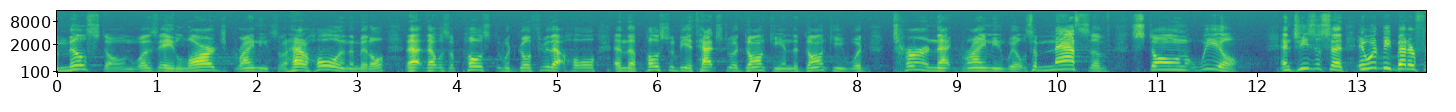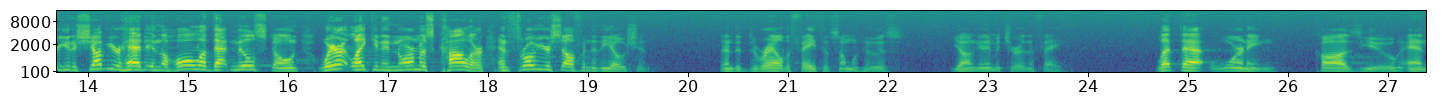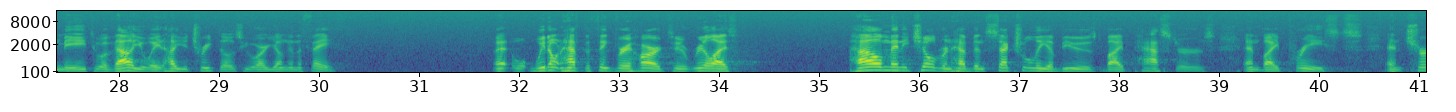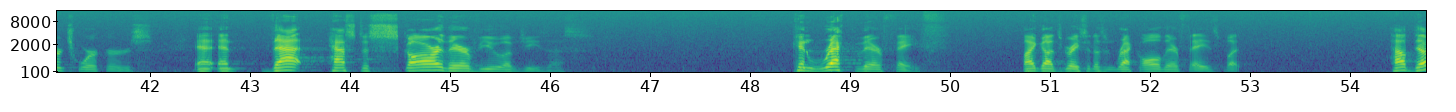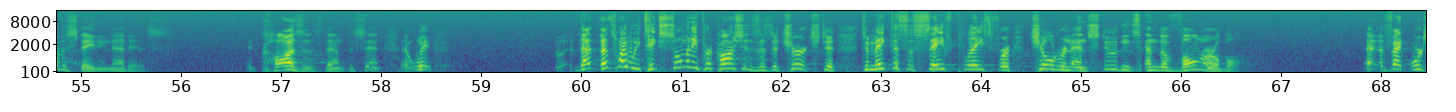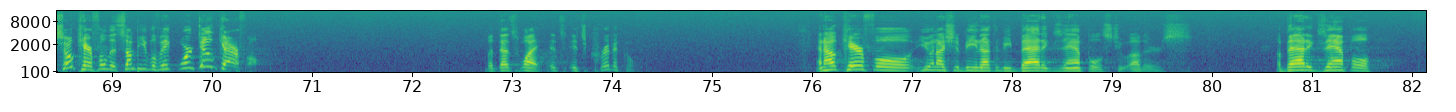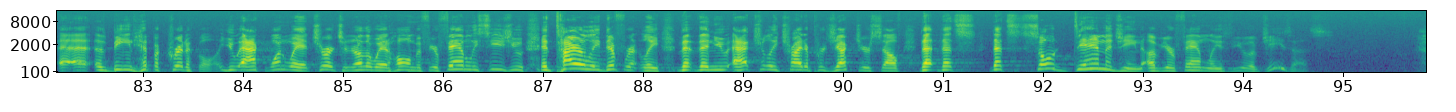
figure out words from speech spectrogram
The millstone was a large grinding stone. It had a hole in the middle. That, that was a post that would go through that hole, and the post would be attached to a donkey, and the donkey would turn that grinding wheel. It was a massive stone wheel. And Jesus said, It would be better for you to shove your head in the hole of that millstone, wear it like an enormous collar, and throw yourself into the ocean than to derail the faith of someone who is young and immature in the faith. Let that warning cause you and me to evaluate how you treat those who are young in the faith. Uh, we don't have to think very hard to realize how many children have been sexually abused by pastors and by priests and church workers, and, and that has to scar their view of Jesus, can wreck their faith. By God's grace, it doesn't wreck all their faiths, but how devastating that is. It causes them to sin. Uh, we, that, that's why we take so many precautions as a church to, to make this a safe place for children and students and the vulnerable. Uh, in fact, we're so careful that some people think we're too careful. But that's why it's, it's critical. And how careful you and I should be not to be bad examples to others. A bad example as being hypocritical. You act one way at church and another way at home. If your family sees you entirely differently, that, then you actually try to project yourself. That, that's, that's so damaging of your family's view of Jesus.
